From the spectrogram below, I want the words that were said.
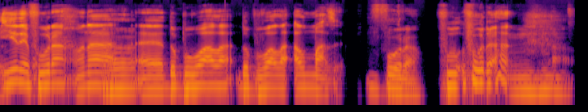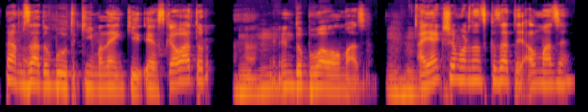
Їде фура, вона Ага. е, добувала, добувала алмази. Фура. Фу, фура. Мгм. Там ззаду був такий маленький екскаватор. Мгм. він добував алмази. Мгм. А як ще можна сказати алмази?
